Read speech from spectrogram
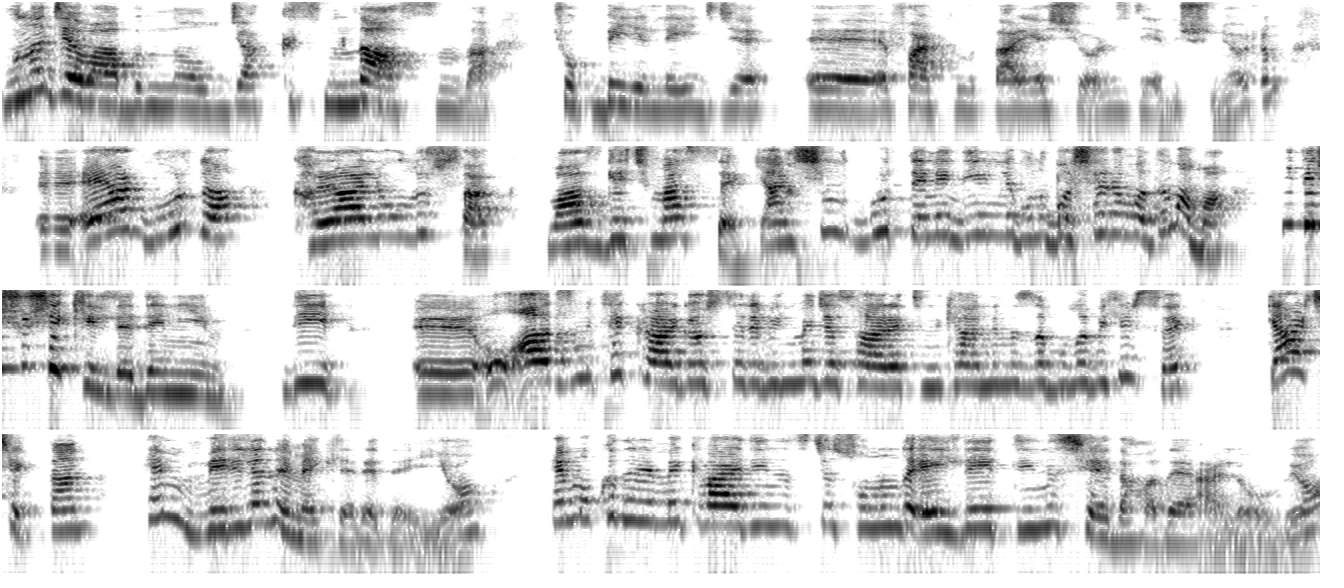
buna cevabım ne olacak kısmında aslında çok belirleyici e, farklılıklar yaşıyoruz diye düşünüyorum. E, eğer burada kararlı olursak, vazgeçmezsek, yani şimdi bu denediğimle bunu başaramadım ama bir de şu şekilde deneyeyim deyip e, o azmi tekrar gösterebilme cesaretini kendimizde bulabilirsek gerçekten hem verilen emeklere değiyor hem o kadar emek verdiğiniz için sonunda elde ettiğiniz şey daha değerli oluyor.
